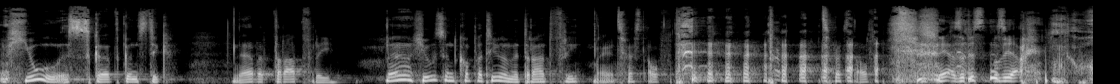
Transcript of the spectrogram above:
Hue ist gerade günstig. Ja, aber drahtfree. Ja, Hue sind kompatibel mit Drahtfree. Na, jetzt hörst auf. jetzt hörst auf. Nee, also das muss ich ja,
